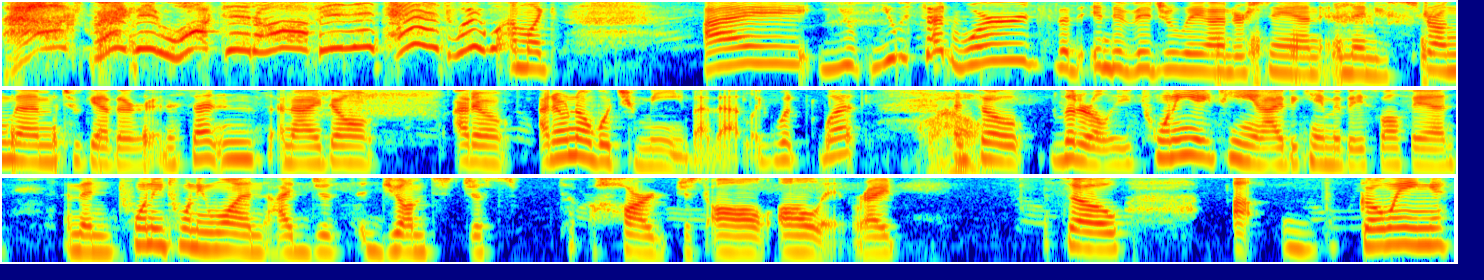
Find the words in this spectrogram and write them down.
Alex Bregman walked it off in the tenth. Wait, what? I'm like, I you you said words that individually I understand, and then you strung them together in a sentence, and I don't. I don't I don't know what you mean by that. Like what what? Wow. And so literally 2018 I became a baseball fan and then 2021 I just jumped just hard just all all in, right? So uh, going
